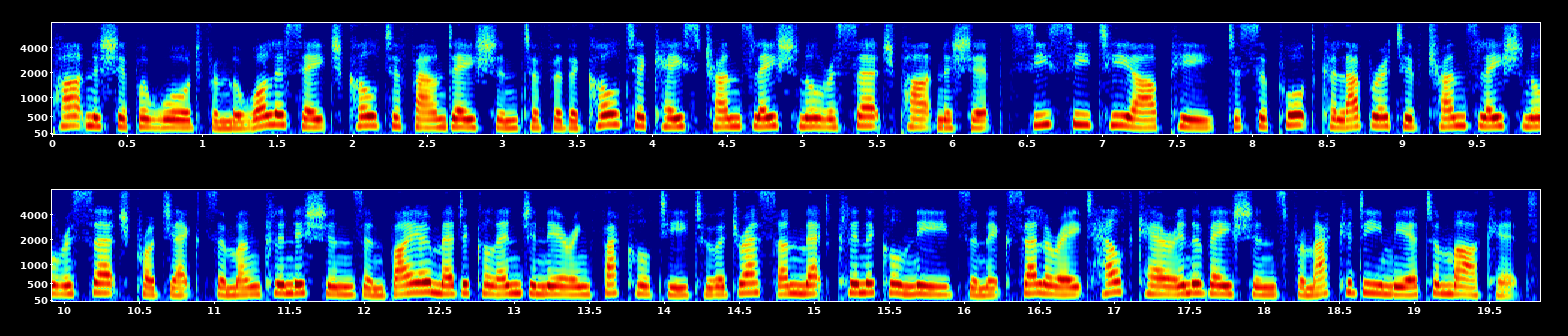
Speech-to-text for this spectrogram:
partnership award from the Wallace H. Coulter Foundation to for the Coulter Case Translational Research Partnership to support collaborative translational research projects among clinicians and biomedical engineering faculty to address unmet clinical needs and accelerate healthcare innovations from academia to market.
